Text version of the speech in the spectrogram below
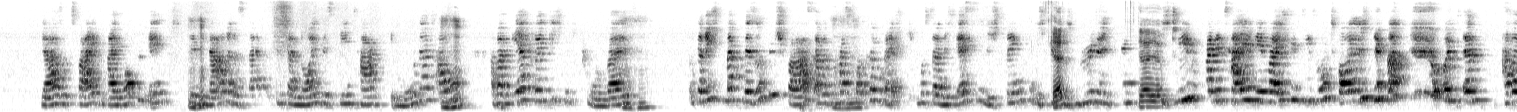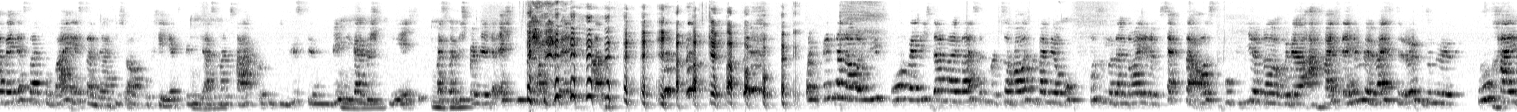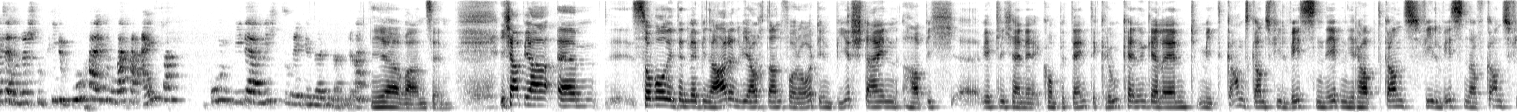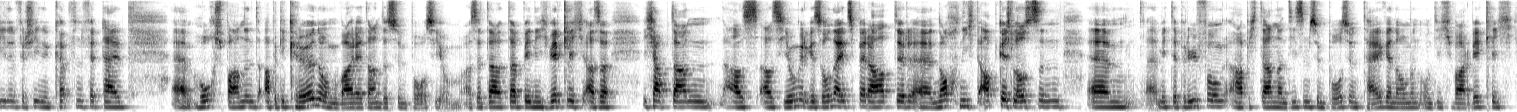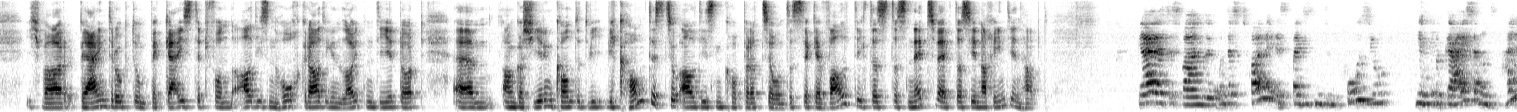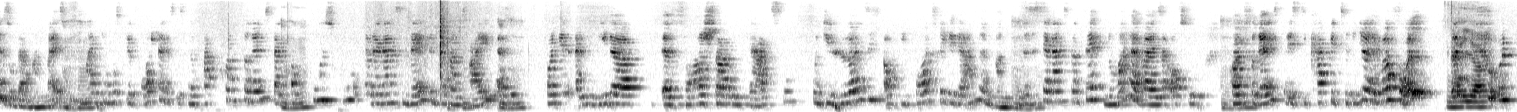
ja, so zwei, drei Wochenend-Seminare, das sind dann neun bis zehn Tage im Monat auch. Mhm. Aber mehr könnte ich nicht tun, weil mhm. Unterrichten macht mir so viel Spaß, aber du mhm. hast vollkommen recht, ich muss da nicht essen, nicht trinken, ich bin nicht müde, ich, bin, ja, ja. ich liebe meine Teilnehmer, ich finde die so toll. Ja. Und, ähm, aber wenn das dann vorbei ist, dann merke ich auch, okay, jetzt bin ich mhm. erstmal einen Tag irgendwie ein bisschen weniger mhm. Gespräch, was man sich bei mir echt nicht vorstellen kann. ja, genau irgendwie froh, wenn ich dann mal was zu Hause bei mir rumpuzzle oder neue Rezepte ausprobiere oder, ach, weiß der Himmel, weißt du, irgendeine so Buchhalter, so eine stupide Buchhaltung mache, einfach um wieder mich zu regenerieren. Ja, ja Wahnsinn. Ich habe ja ähm, sowohl in den Webinaren wie auch dann vor Ort in Bierstein habe ich äh, wirklich eine kompetente Crew kennengelernt mit ganz, ganz viel Wissen. Eben, ihr habt ganz viel Wissen auf ganz vielen verschiedenen Köpfen verteilt ähm, hochspannend, aber die Krönung war ja dann das Symposium. Also da, da bin ich wirklich, also ich habe dann als, als junger Gesundheitsberater äh, noch nicht abgeschlossen ähm, äh, mit der Prüfung, habe ich dann an diesem Symposium teilgenommen und ich war wirklich, ich war beeindruckt und begeistert von all diesen hochgradigen Leuten, die ihr dort ähm, engagieren konntet. Wie, wie kommt es zu all diesen Kooperationen? Das ist ja gewaltig, das, das Netzwerk, das ihr nach Indien habt. Ja, das ist Wahnsinn. Und das Tolle ist bei diesem Symposium, wir begeistern uns alle so daran. Weißt du, mhm. ich meine, du musst dir vorstellen, es ist eine Fachkonferenz, da mhm. kommt cooles Buch von der ganzen Welt in daran teil. Also mhm. von also jeder äh, Forscher und Ärzten und die hören sich auch die Vorträge der anderen an. Und das ist ja ganz, ganz selten. Normalerweise auf so mhm. Konferenzen ist die Cafeteria immer voll. Ja, ja. Und,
